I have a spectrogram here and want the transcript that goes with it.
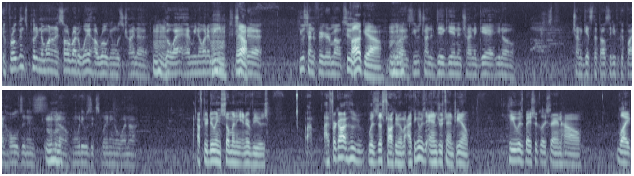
If Rogan's putting him on, and I saw right away how Rogan was trying to Mhm. go at him, you know what I mean? Mhm. To try Yeah. to. He was trying to figure him out too. fuck yeah. He Mhm. was. He was trying to dig in and trying to get, you know, trying to get stuff out, see if he could find holes in his, you Mhm. know, in what he was explaining or whatnot. after doing so many interviews, I- I forgot who was just talking to him. I think it was Andrew Santino. He was basically saying how, like,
